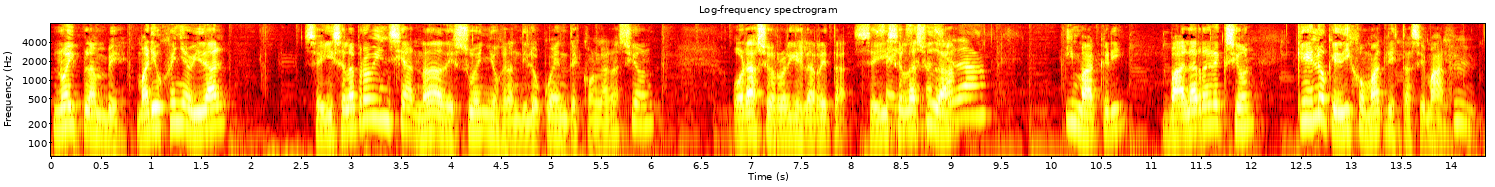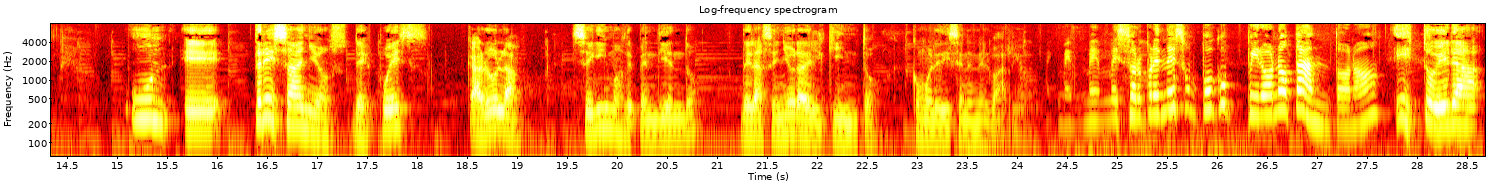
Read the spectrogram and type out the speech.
no hay plan B. María Eugenia Vidal, seguís en la provincia, nada de sueños grandilocuentes con la nación. Horacio Rodríguez Larreta, seguís Seguís en la ciudad. Y Macri va a la reelección, que es lo que dijo Macri esta semana. Mm. Un eh, tres años después, Carola, seguimos dependiendo de la señora del quinto, como le dicen en el barrio. Me, me- me sorprendes un poco, pero no tanto, ¿no? Esto era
